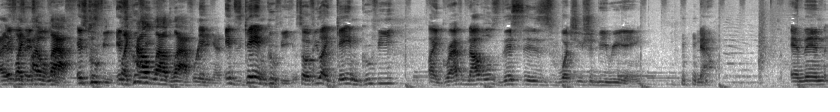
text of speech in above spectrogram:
I It's, like. it's, I hella fun. laugh. It's goofy. It's like goofy. out loud laugh reading it. It's gay and goofy. So if you like gay and goofy, like graphic novels, this is what you should be reading now. And then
